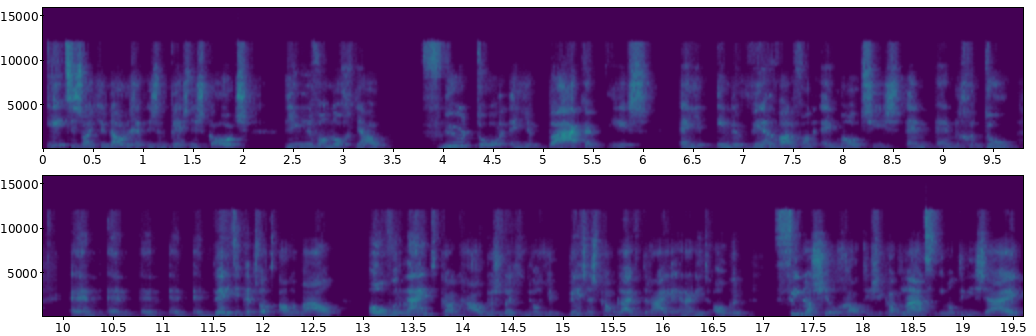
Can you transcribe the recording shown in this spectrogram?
iets is wat je nodig hebt, is een business coach die in ieder geval nog jouw vuurtoren en je baken is. En je in de wirwar van emoties en, en gedoe en, en, en, en, en weet ik het wat allemaal, overeind kan houden, zodat je in ieder geval je business kan blijven draaien en er niet ook een financieel gat is. Ik had laatst iemand die zei,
